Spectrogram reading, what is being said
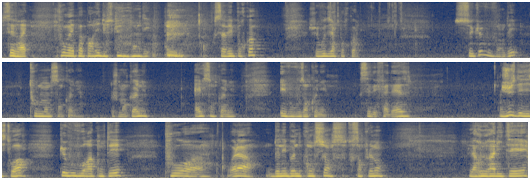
C'est vrai. Vous m'avez pas parlé de ce que vous vendez. Vous savez pourquoi? Je vais vous dire pourquoi. Ce que vous vendez, tout le monde s'en cogne. Je m'en cogne, elle s'en cogne, et vous vous en cognez. C'est des fadaises, juste des histoires que vous vous racontez pour, euh, voilà, donner bonne conscience, tout simplement. La ruralité,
